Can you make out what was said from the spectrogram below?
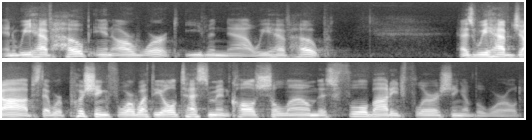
and we have hope in our work even now. We have hope as we have jobs that we're pushing for what the Old Testament calls shalom, this full bodied flourishing of the world.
